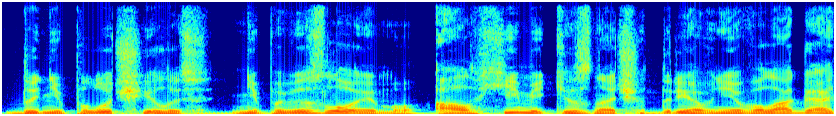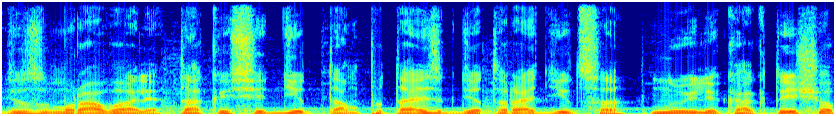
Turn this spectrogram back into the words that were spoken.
да не получилось, не повезло ему. Алхимики, значит, древние в Алагаде замуровали, так и сидит там, пытаясь где-то родиться, ну или как-то еще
